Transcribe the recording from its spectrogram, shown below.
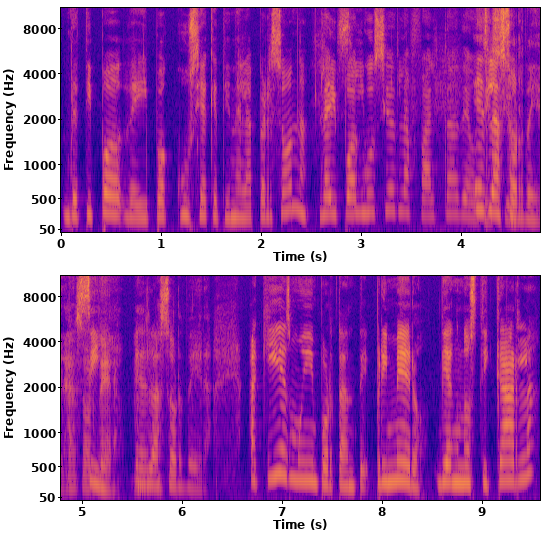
de, tipo de hipoacusia que tiene la persona. La hipoacusia es la falta de audición. Es la sordera, sí, es la sordera. Aquí es muy importante, primero, diagnosticarla,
